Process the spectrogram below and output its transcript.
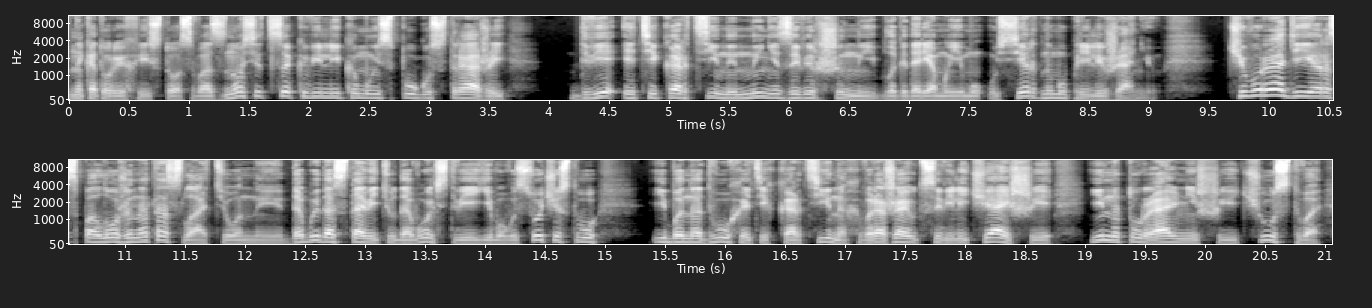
на которой Христос возносится к великому испугу стражей, две эти картины ныне завершены благодаря моему усердному прилежанию, чего ради я расположен отослать онные, дабы доставить удовольствие его высочеству, ибо на двух этих картинах выражаются величайшие и натуральнейшие чувства –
